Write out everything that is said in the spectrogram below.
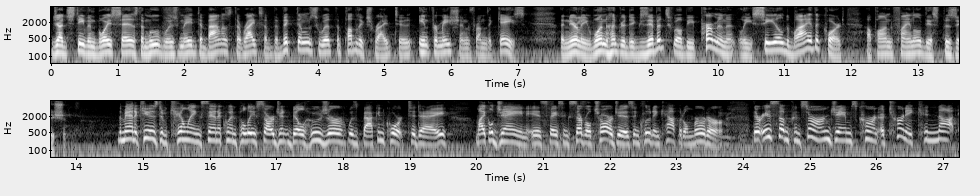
Judge Steven Boyce says the move was made to balance the rights of the victims with the public's right to information from the case. The nearly 100 exhibits will be permanently sealed by the court upon final disposition. The man accused of killing Santaquin Police Sergeant Bill Hooser was back in court today. Michael Jayne is facing several charges, including capital murder. There is some concern Jayne's current attorney cannot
